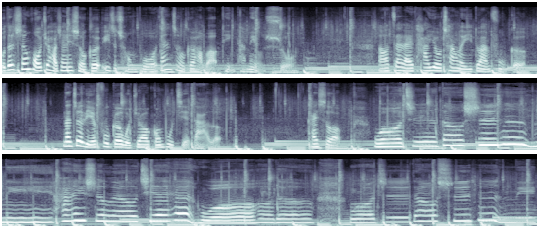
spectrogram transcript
我的生活就好像一首歌一直重播，但是这首歌好不好听，他没有说。然后再来，他又唱了一段副歌。那这里的副歌我就要公布解答了，开始了。我知道是你，还是了解我的。我知道是你，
